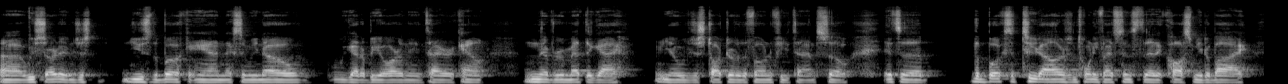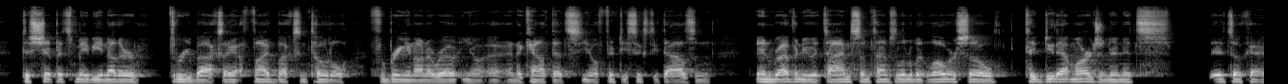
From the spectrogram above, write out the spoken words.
Uh, we started and just used the book, and next thing we know, we got a BR in the entire account. Never met the guy. You know, we just talked over the phone a few times. So it's a the book's at two dollars and twenty five cents that it cost me to buy to ship it's maybe another three bucks. I got five bucks in total for bringing on a road, you know, an account that's, you know, 50, 60,000 in revenue at times, sometimes a little bit lower. So to do that margin and it's, it's okay.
